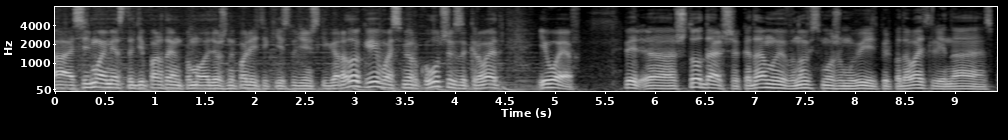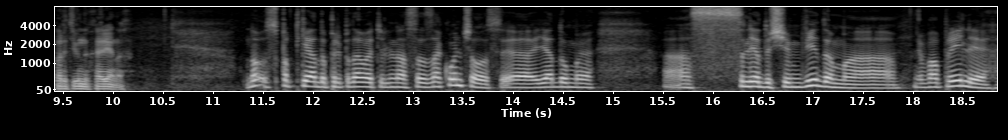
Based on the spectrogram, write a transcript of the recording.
А, седьмое место Департамент по молодежной политике и студенческий городок. И восьмерку лучших закрывает ИОФ. Теперь, э, что дальше? Когда мы вновь сможем увидеть преподавателей на спортивных аренах? Ну, спартакиада преподавателей у нас закончилась. Э, я думаю, э, следующим видом в апреле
